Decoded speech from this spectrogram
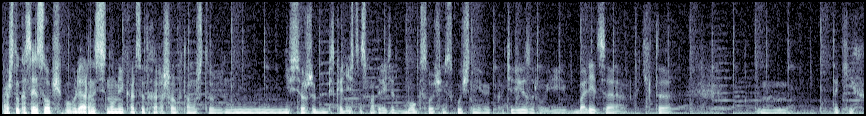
А что касается общей популярности, ну, мне кажется, это хорошо, потому что не все же бесконечно смотреть этот бокс очень скучный по телевизору и болеть за каких-то таких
